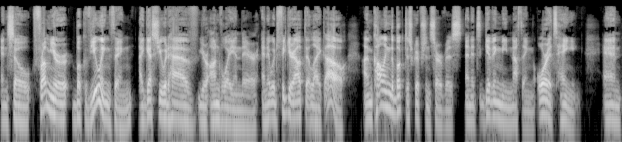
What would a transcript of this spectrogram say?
And so from your book viewing thing, I guess you would have your envoy in there and it would figure out that like, oh, I'm calling the book description service and it's giving me nothing or it's hanging. And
